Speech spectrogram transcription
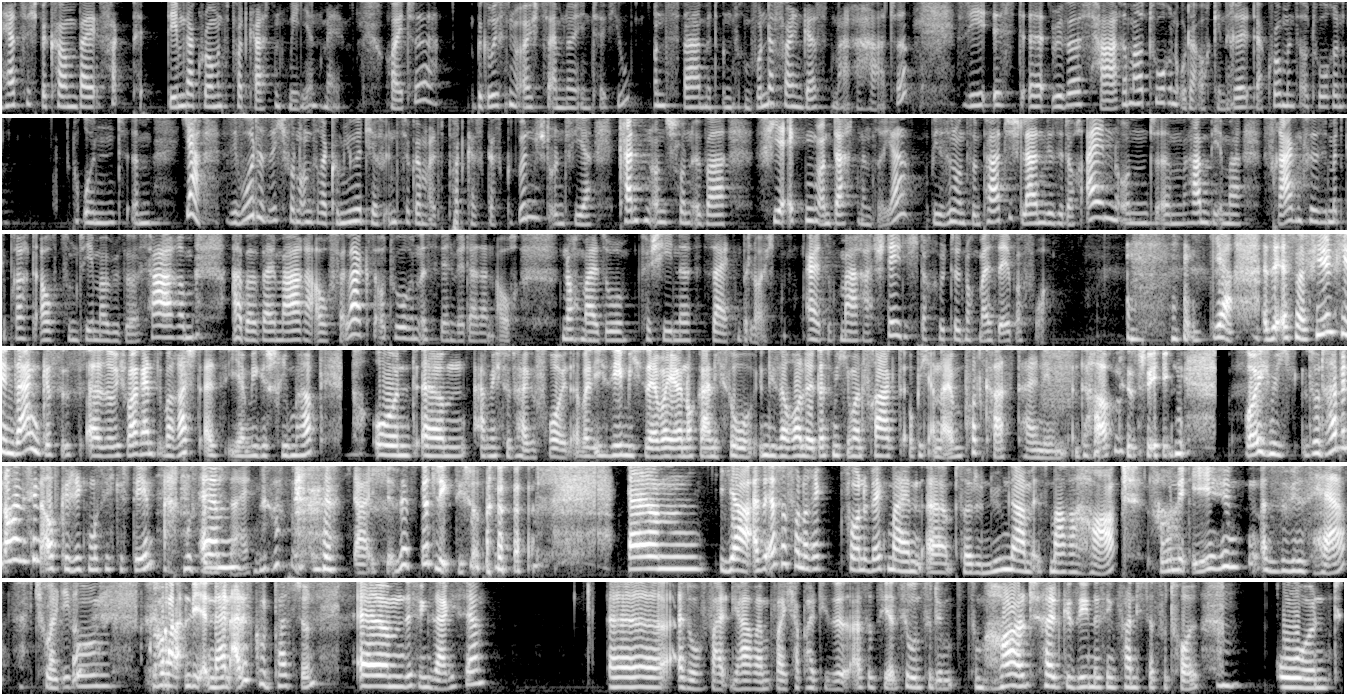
und herzlich willkommen bei Fuckpit, dem Dark Romans Podcast und Medien Mel. Heute begrüßen wir euch zu einem neuen Interview und zwar mit unserem wundervollen Gast Mara Harte. Sie ist äh, Reverse Harem Autorin oder auch generell Dark Romans Autorin und ähm, ja, sie wurde sich von unserer Community auf Instagram als Podcast-Gast gewünscht und wir kannten uns schon über vier Ecken und dachten dann so, ja, wir sind uns sympathisch, laden wir sie doch ein und ähm, haben wie immer Fragen für sie mitgebracht, auch zum Thema Reverse Harem. Aber weil Mara auch Verlagsautorin ist, werden wir da dann auch nochmal so verschiedene Seiten beleuchten. Also Mara, stell dich doch bitte nochmal selber vor. Ja, also erstmal vielen, vielen Dank. Es ist, also ich war ganz überrascht, als ihr mir geschrieben habt und ähm, habe mich total gefreut, weil ich sehe mich selber ja noch gar nicht so in dieser Rolle, dass mich jemand fragt, ob ich an einem Podcast teilnehmen darf. Deswegen freue ich mich total. Bin auch ein bisschen aufgeregt, muss ich gestehen. Ach, muss ja ähm, nicht sein. ja, ich, das, das legt sie schon. Ähm, ja, also erstmal vorneweg, vorneweg mein äh, Pseudonymname ist Mara Hart, Hart, ohne E hinten, also so wie das Herz. Entschuldigung. Aber, nee, nein, alles gut, passt schon. Ähm, deswegen sage ich es ja. Äh, also, weil, ja, weil, weil ich habe halt diese Assoziation zu dem, zum Heart halt gesehen, deswegen fand ich das so toll. Mhm. Und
